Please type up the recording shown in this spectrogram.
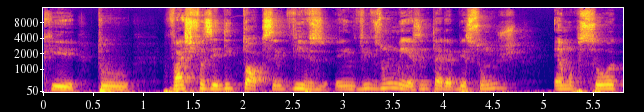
que tu vais fazer detox em que vives, em que vives um mês inteiro a beber sumos é uma pessoa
